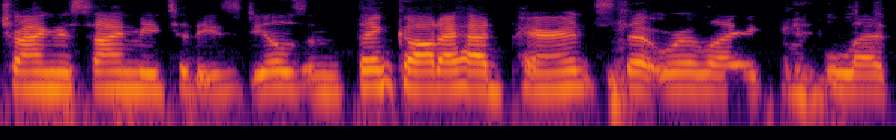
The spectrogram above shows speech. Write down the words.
trying to sign me to these deals and thank god i had parents that were like let's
